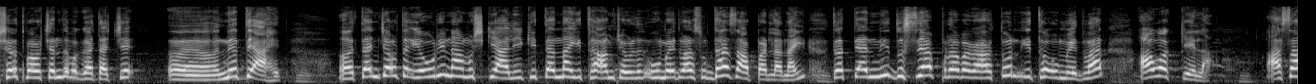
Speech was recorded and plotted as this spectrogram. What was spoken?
शरद पवार चंद्र गटाचे नेते आहेत. त्यांच्यावर तर एवढी नामुष्की आली की त्यांना इथं आमच्या विरोधात उमेदवारसुद्धा सापडला नाही. तर त्यांनी दुसऱ्या प्रभागातून इथं उमेदवार आवक केला. असा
